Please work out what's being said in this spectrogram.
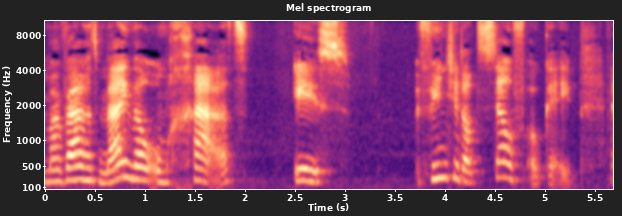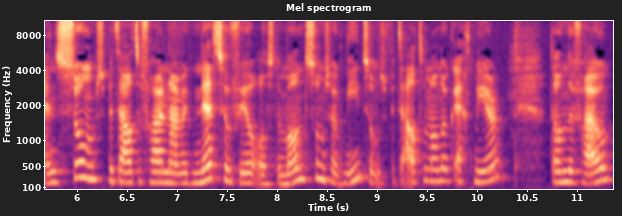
Maar waar het mij wel om gaat, is: vind je dat zelf oké? En soms betaalt de vrouw namelijk net zoveel als de man, soms ook niet. Soms betaalt de man ook echt meer dan de vrouw.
